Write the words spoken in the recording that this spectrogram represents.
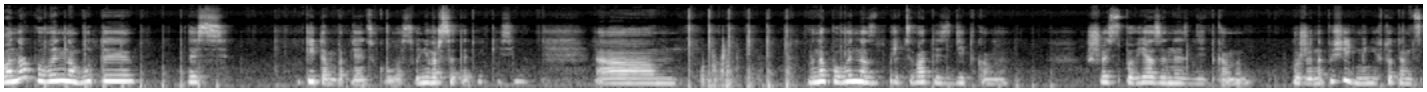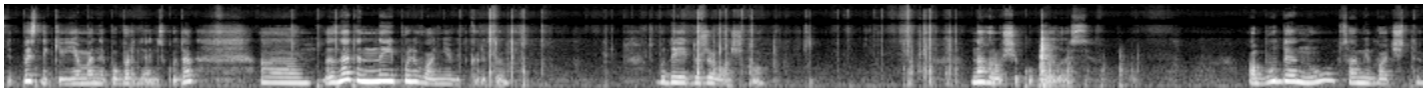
Вона повинна бути десь. Який там Бердянську у вас? Університет якийсь є. Вона повинна працювати з дітками. Щось пов'язане з дітками. Боже, напишіть мені, хто там з підписників є в мене по Бердянську. Да? А, знаєте, на неї полювання відкрито. Буде їй дуже важко. На гроші купилась. А буде, ну, самі бачите.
